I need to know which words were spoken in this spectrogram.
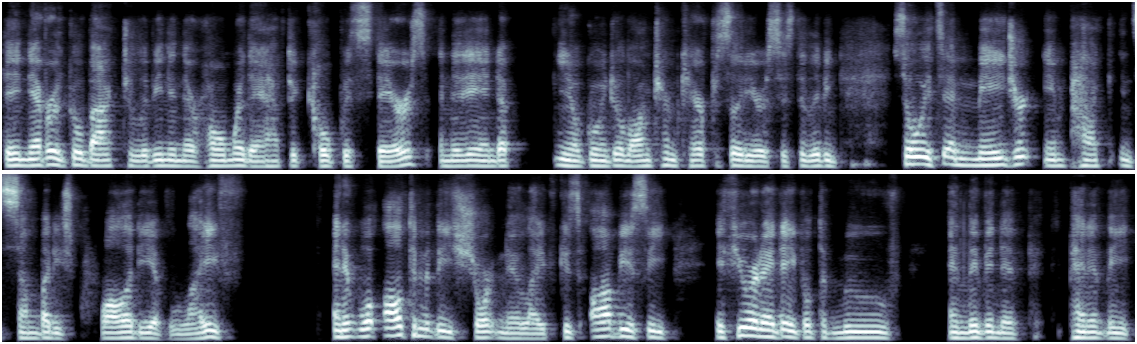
they never go back to living in their home where they have to cope with stairs and they end up you know going to a long-term care facility or assisted living so it's a major impact in somebody's quality of life and it will ultimately shorten their life because obviously if you are not able to move and live independently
